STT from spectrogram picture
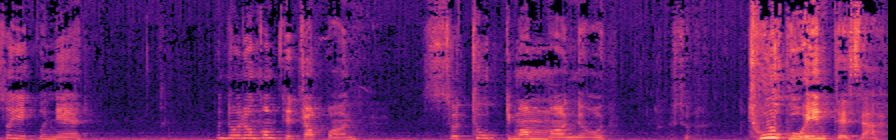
så gikk hun ned. Og når hun kom til trappene, så tok mammaen og så tok hun inn til seg.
